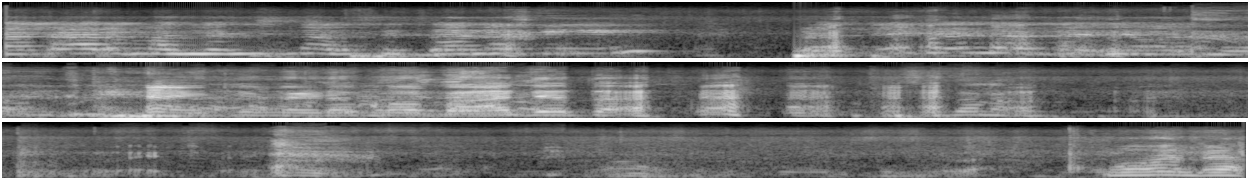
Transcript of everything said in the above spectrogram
సహకారం అందించిన ప్రత్యేకంగా ధన్యవాదాలు మేడం మా బాధ్యత. మోహన్ రా.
